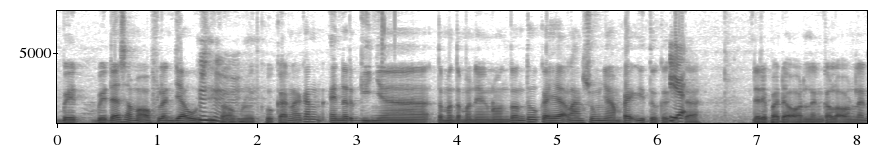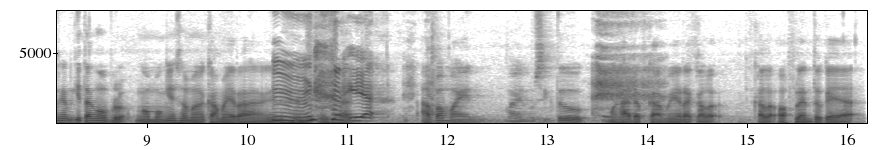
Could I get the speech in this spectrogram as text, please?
be- beda sama offline jauh sih kalau menurutku. Karena kan energinya teman-teman yang nonton tuh kayak langsung nyampe gitu ke Iya. kita. Daripada online. Kalau online kan kita ngobrol ngomongnya sama kamera. Kita iya apa main main musik tuh menghadap kamera kalau kalau offline tuh kayak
